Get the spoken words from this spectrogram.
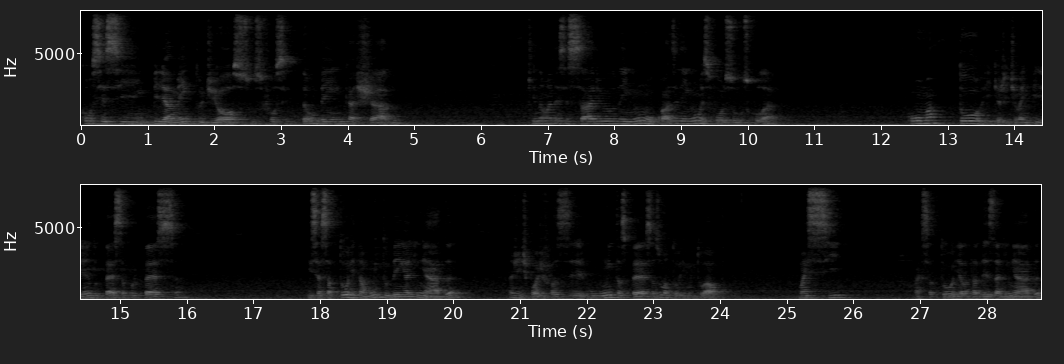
Como se esse empilhamento de ossos fosse tão bem encaixado que não é necessário nenhum ou quase nenhum esforço muscular. Como uma torre que a gente vai empilhando peça por peça. E se essa torre está muito bem alinhada, a gente pode fazer com muitas peças uma torre muito alta. Mas se essa torre está desalinhada,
